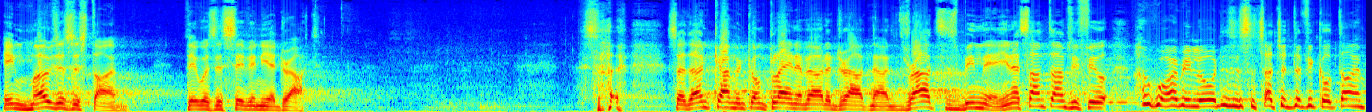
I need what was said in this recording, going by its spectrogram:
in Moses' time, there was a seven year drought. So so don't come and complain about a drought now. Drought has been there. You know, sometimes we feel, oh, why me, Lord? This is such a difficult time.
